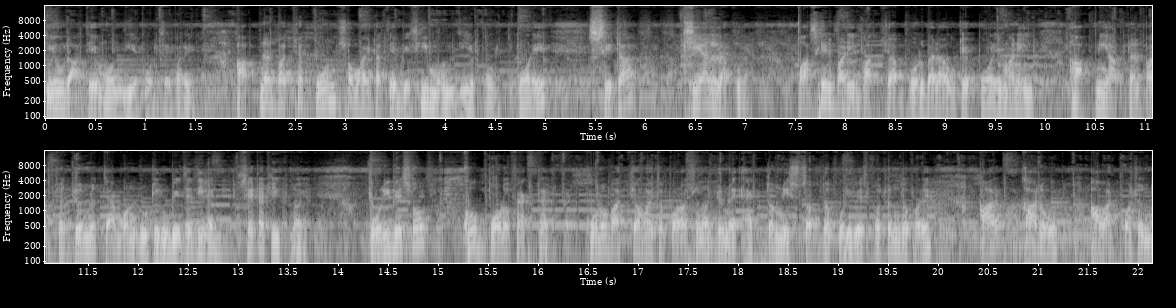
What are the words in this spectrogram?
কেউ রাতে মন দিয়ে পড়তে পারে। আপনার বাচ্চা কোন সময়টাতে বেশি মন দিয়ে পড়ে সেটা খেয়াল রাখুন। পাশের বাড়ির বাচ্চা ভোরবেলা উঠে পড়ে মানেই আপনি আপনার বাচ্চার জন্য তেমন রুটিন বেঁধে দিলেন, সেটা ঠিক নয়। পরিবেশও খুব বড় ফ্যাক্টর কোনো বাচ্চা হয়তো পড়াশোনার জন্য একদম নিস্তব্ধ পরিবেশ পছন্দ করে, আর কারও আবার পছন্দ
